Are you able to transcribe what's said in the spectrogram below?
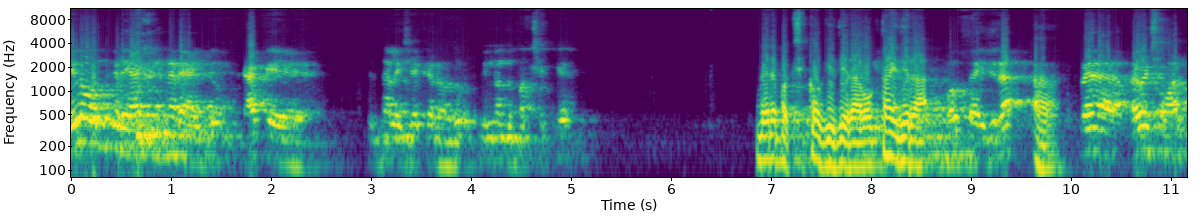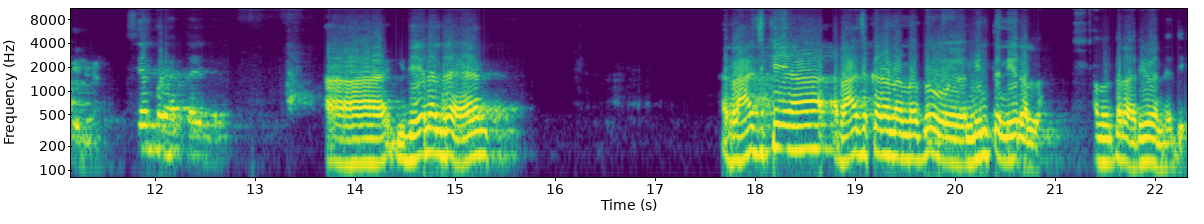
ಎಲ್ಲೋ ಒಂದು ಕಡೆ ಯಾಕೆ ಹಿನ್ನಡೆ ಆಯ್ತು? ಯಾಕೆ ಸಿದ್ದರಾಮಯ್ಯ ಶೇಖರ್ ಅವರು ಇನ್ನೊಂದು ಪಕ್ಷಕ್ಕೆ ಬೇರೆ ಪಕ್ಷಕ್ಕೆ ಹೋಗಿದ್ದೀರಾ? ಹೋಗ್ತಾ ಇದ್ದೀರಾ? ಹೋಗ್ತಾ ಇದ್ದೀರಾ? ಹಾ. ಪ್ರವೇಶ ಮಾಡ್ತಿದ್ದೀರಾ? ಸೇರ್ಪಡೆ ಆಗ್ತಾ ಇದ್ದೀವಿ ಆ, ಇದೇನಂದ್ರೆ ರಾಜಕೀಯ ರಾಜಕಾರಣ ಅನ್ನೋದು ನಿಂತ ನೀರಲ್ಲ. ಅದೊಂಥರ ಅರಿವ ನದಿ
